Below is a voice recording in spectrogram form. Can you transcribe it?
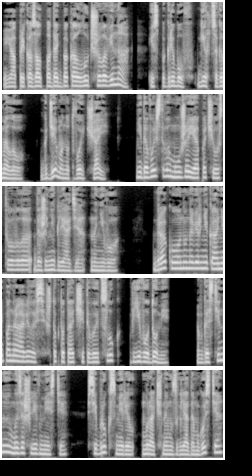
Я приказал подать бокал лучшего вина из погребов герцога Меллоу. К демону твой чай!» Недовольство мужа я почувствовала, даже не глядя на него. Дракону наверняка не понравилось, что кто-то отчитывает слуг в его доме. В гостиную мы зашли вместе. Сибрук смерил мрачным взглядом гостя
